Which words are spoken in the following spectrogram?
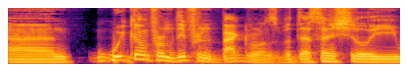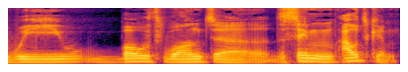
And we come from different backgrounds, but essentially we both want uh, the same outcome,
